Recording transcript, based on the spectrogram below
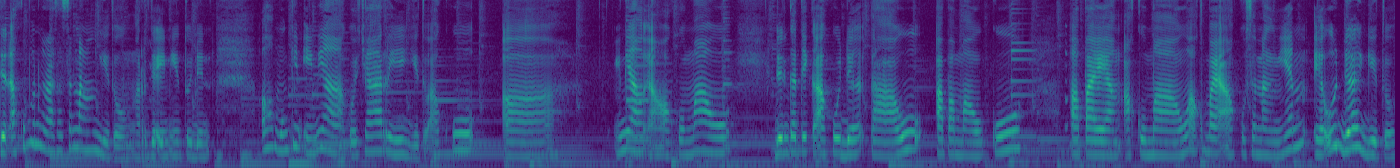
dan aku pun ngerasa senang gitu ngerjain itu dan oh mungkin ini yang aku cari gitu. Aku uh, ini yang, yang aku mau. Dan ketika aku udah tahu apa mauku apa yang aku mau aku apa yang aku senengin ya udah gitu.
